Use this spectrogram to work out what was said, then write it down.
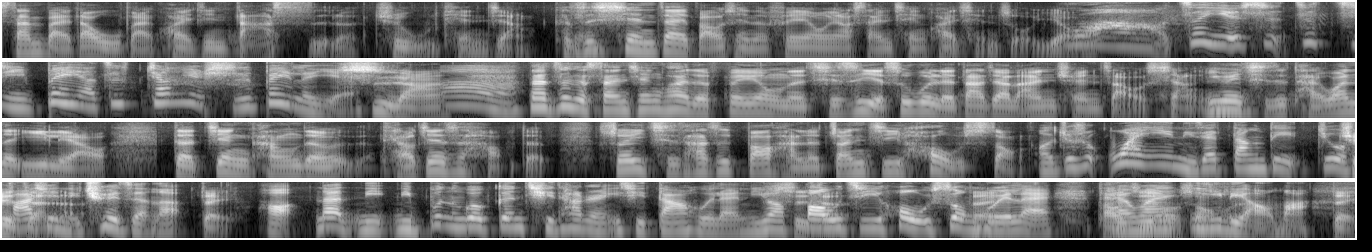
三百到五百块已经打死了，去五天这样。可是现在保险的费用要三千块钱左右。哇，这也是这几倍啊，这将近十倍了耶！是啊，嗯、那这个三千块的费用呢，其实也是为了大家的安全着想。因为其实台湾的医疗的健康的条件是好的，所以其实它是包含了专机后送。哦，就是万一你在当地就发现你确诊了，对，好，那你你不能够跟其他人一起搭回来，你要包机后送回来台湾医疗嘛？对，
